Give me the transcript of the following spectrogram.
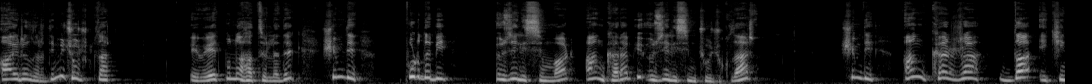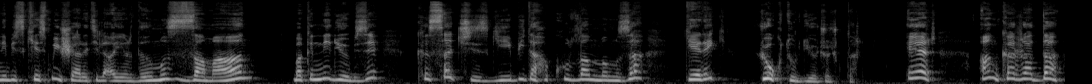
ayrılır değil mi çocuklar? Evet bunu hatırladık. Şimdi burada bir özel isim var. Ankara bir özel isim çocuklar. Şimdi Ankara'da ekini biz kesme işaretiyle ayırdığımız zaman bakın ne diyor bize? Kısa çizgiyi bir daha kullanmamıza gerek yoktur diyor çocuklar. Eğer Ankara'da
